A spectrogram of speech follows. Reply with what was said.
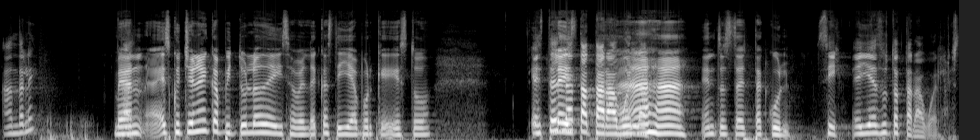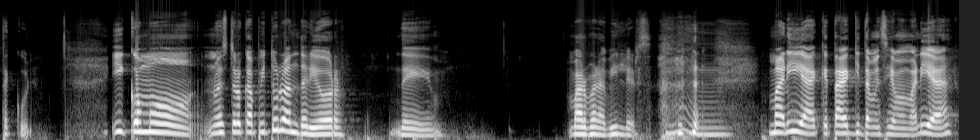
Ándale. Vean, escuchen el capítulo de Isabel de Castilla porque esto... Esta es la tatarabuela. Ajá, entonces está, está cool. Sí, ella es su tatarabuela. Está cool. Y como nuestro capítulo anterior de Bárbara Villers, María, que ta- aquí también se llama María,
